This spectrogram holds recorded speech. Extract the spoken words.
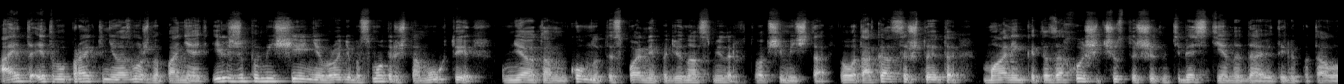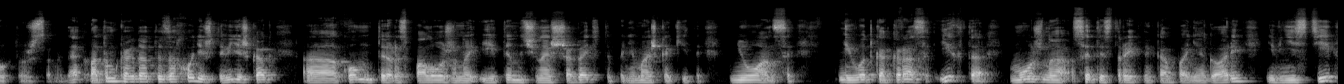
А это, этого проекта невозможно понять. Или же помещение, вроде бы смотришь, там, ух ты, у меня там комнаты спальные по 12 метров, это вообще мечта. Вот, а оказывается, что это маленькое, ты заходишь и чувствуешь, что на тебя стены давят, или потолок то же самое. Да? Потом, когда ты заходишь, ты видишь, как э, комнаты расположены, и ты начинаешь шагать, и ты понимаешь какие-то нюансы. И вот как раз их-то можно с этой строительной компанией оговорить и внести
